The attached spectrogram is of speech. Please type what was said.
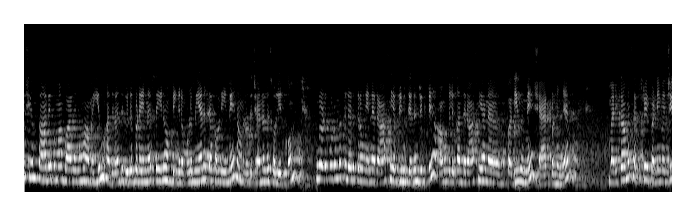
விஷயம் சாதகமாக பாதகமாக அமையும் அதுலேருந்து விடுபட என்ன செய்யணும் அப்படிங்கிற முழுமையான தகவலையுமே நம்மளோட சேனலில் சொல்லியிருக்கோம். உங்களோட குடும்பத்தில் இருக்கிறவங்க என்ன ராசி அப்படின்னு தெரிஞ்சுக்கிட்டு அவங்களுக்கு அந்த ராசியான பதிவுமே ஷேர் பண்ணுங்கள் மறக்காமல் சப்ஸ்கிரைப் பண்ணி வச்சு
